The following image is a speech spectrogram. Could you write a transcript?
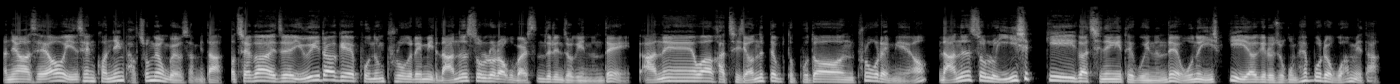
안녕하세요. 인생컨닝 박종경 배우사입니다. 어, 제가 이제 유일하게 보는 프로그램이 나는 솔로라고 말씀드린 적이 있는데 아내와 같이 여느 때부터 보던 프로그램이에요. 나는 솔로 20기가 진행이 되고 있는데 오늘 20기 이야기를 조금 해보려고 합니다.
